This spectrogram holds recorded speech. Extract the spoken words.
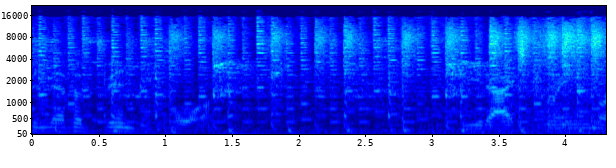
you never been before. Eat ice cream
